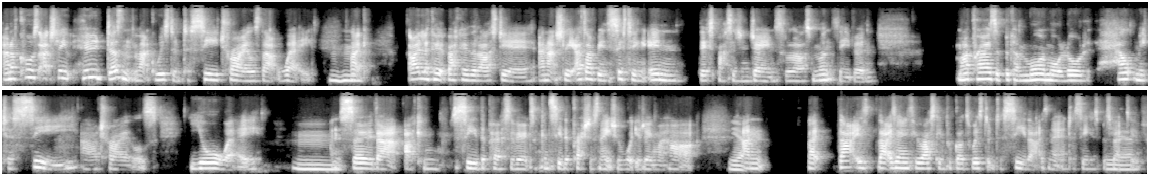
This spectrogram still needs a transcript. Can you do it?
and of course, actually, who doesn't lack wisdom to see trials that way? Mm-hmm. Like, I look at it back over the last year, and actually, as I've been sitting in this passage in James for the last month, even, my prayers have become more and more, Lord, help me to see our trials your way. Mm. And so that I can see the perseverance and can see the precious nature of what you're doing in my heart. Yeah. And like that is that is only through asking for God's wisdom to see that, isn't it? And to see his perspective. Yeah.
